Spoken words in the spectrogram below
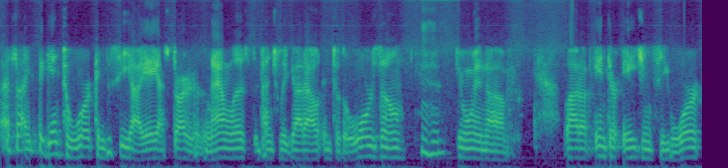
as I began to work in the CIA, I started as an analyst, eventually got out into the war zone, mm-hmm. doing uh, a lot of interagency work,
